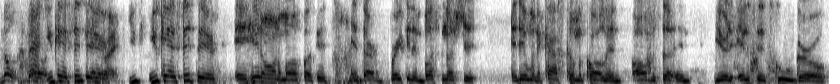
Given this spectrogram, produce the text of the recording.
No, facts. You can't sit there. Right. You you can't sit there and hit on a motherfucker and start breaking and busting up shit, and then when the cops come and calling, all of a sudden you're the innocent schoolgirl,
